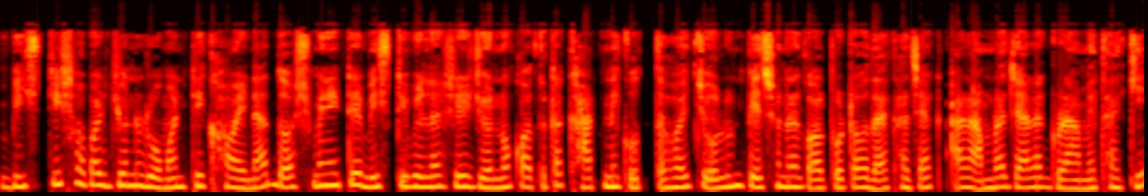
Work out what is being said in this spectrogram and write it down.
বৃষ্টি সবার জন্য রোমান্টিক হয় না। দশ মিনিটের বৃষ্টি বিলাসের জন্য কতটা খাটনি করতে হয়? চলুন পেছনের গল্পটাও দেখা যাক। আর আমরা যারা গ্রামে থাকি,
